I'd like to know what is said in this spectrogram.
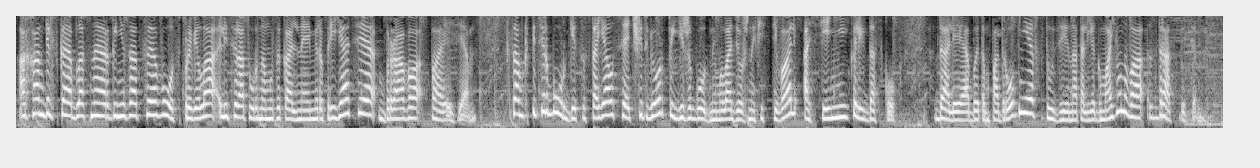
Архангельская областная организация ВОЗ провела литературно-музыкальное мероприятие «Браво! Поэзия». В Санкт-Петербурге состоялся четвертый ежегодный молодежный фестиваль «Осенний калейдоскоп». Далее об этом подробнее в студии Наталья Гамаюнова. Здравствуйте. Здравствуйте.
